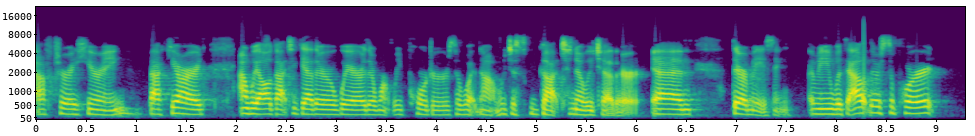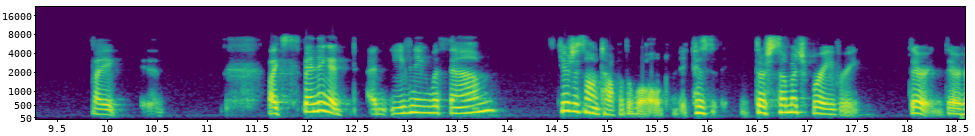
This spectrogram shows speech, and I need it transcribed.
after a hearing, backyard, and we all got together where there weren't reporters or whatnot. We just got to know each other. And they're amazing. I mean, without their support, like like spending a, an evening with them, you're just on top of the world because there's so much bravery. They're they're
